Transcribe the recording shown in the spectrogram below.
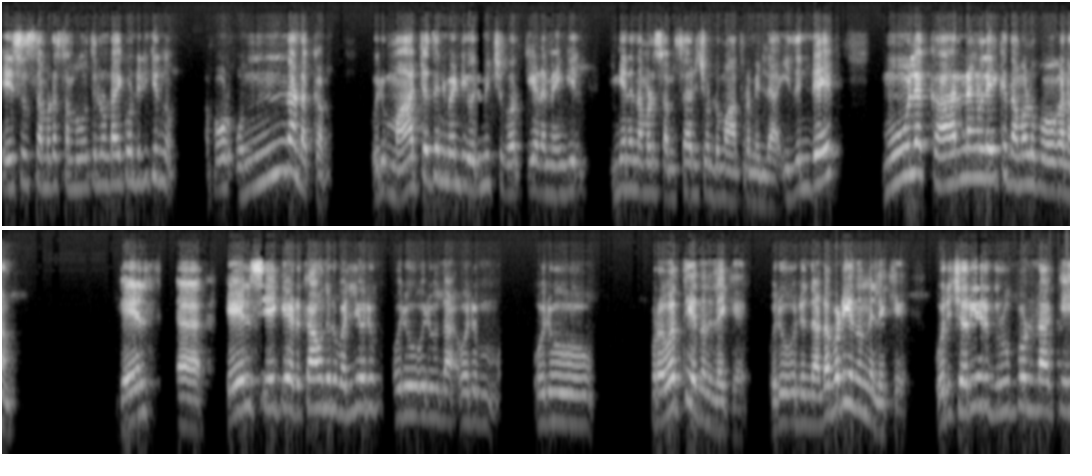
കേസസ് നമ്മുടെ സമൂഹത്തിൽ ഉണ്ടായിക്കൊണ്ടിരിക്കുന്നു. അപ്പോൾ ഒന്നടക്കം ഒരു മാറ്റത്തിന് വേണ്ടി ഒരുമിച്ച് വർക്ക് ചെയ്യണമെങ്കിൽ ഇങ്ങനെ നമ്മൾ സംസാരിച്ചുകൊണ്ട് മാത്രമില്ല. ഇതിന്റെ മൂല കാരണങ്ങളിലേക്ക് നമ്മൾ പോകണം. കെ എൽ കെ എൽ സിയൊക്കെ എടുക്കാവുന്ന ഒരു വലിയൊരു ഒരു ഒരു ഒരു ഒരു പ്രവൃത്തി എന്ന നിലയ്ക്ക് ഒരു ഒരു നടപടി എന്ന നിലയ്ക്ക് ഒരു ചെറിയൊരു ഗ്രൂപ്പ് ഉണ്ടാക്കി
